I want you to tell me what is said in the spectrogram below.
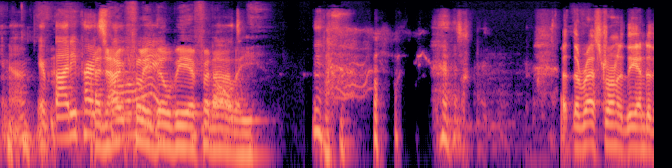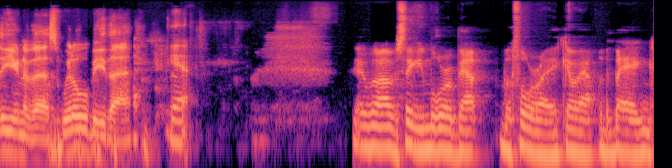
you know your body parts and hopefully away. there'll be a finale. At the restaurant at the end of the universe, we'll all be there. yeah Yeah, well, I was thinking more about before I go out with a bang.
